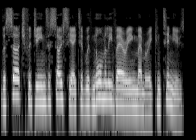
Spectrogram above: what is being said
The search for genes associated with normally varying memory continues.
